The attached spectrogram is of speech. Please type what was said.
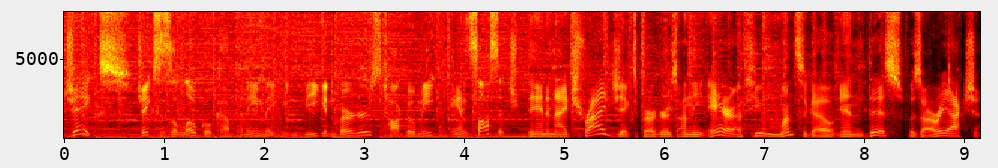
Jake's. Jake's is a local company making vegan burgers, taco meat, and sausage. Dan and I tried Jake's Burgers on the air a few months ago, and this was our reaction.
